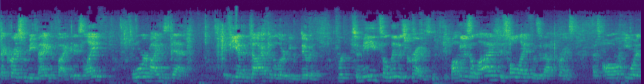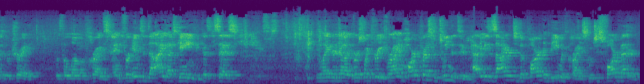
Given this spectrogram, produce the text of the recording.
that Christ would be magnified in his life or by his death. If he had to die for the Lord, he would do it. For to me, to live is Christ. While he was alive, his whole life was about Christ. That's all he wanted to portray. was the love of Christ. And for him to die, that's gain because it says, later down in verse 23, For I am hard pressed between the two, having a desire to depart and be with Christ, which is far better,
